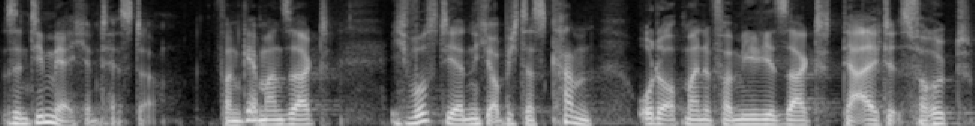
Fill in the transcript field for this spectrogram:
sind die Märchentester. Van Gemmern sagt, ich wusste ja nicht, ob ich das kann oder ob meine Familie sagt, der Alte ist verrückt.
